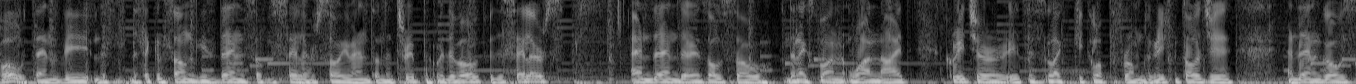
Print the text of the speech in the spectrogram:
boat, and we the, the second song is "Dance of the Sailors." So we went on a trip with the boat with the sailors, and then there is also the next one, one-eyed creature. It is like Cyclop from the Greek mythology, and then goes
